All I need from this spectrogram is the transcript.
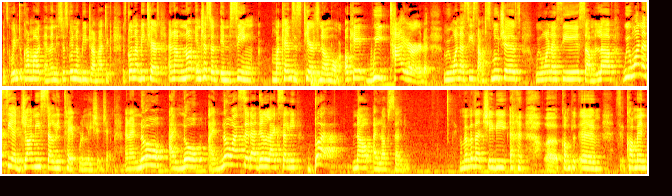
is going to come out and then it's just going to be dramatic. It's going to be tears. And I'm not interested in seeing Mackenzie's tears no more. Okay, we tired. We want to see some smooches. We want to see some love. We want to see a Johnny Sally type relationship. And I know, I know, I know. I said I didn't like Sally, but now I love Sally. Remember that shady uh, um, comment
